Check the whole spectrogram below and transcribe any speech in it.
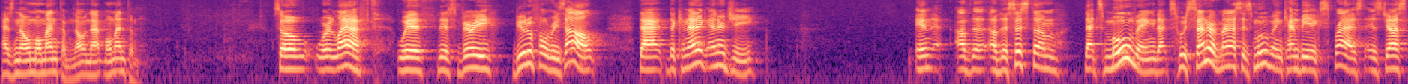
Has no momentum, no net momentum. So we're left with this very beautiful result that the kinetic energy in, of, the, of the system that's moving, that's, whose center of mass is moving, can be expressed as just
